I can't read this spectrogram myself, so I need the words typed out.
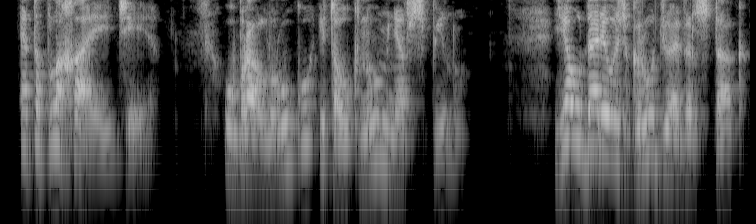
— это плохая идея». Убрал руку и толкнул меня в спину. Я ударилась грудью о верстак,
